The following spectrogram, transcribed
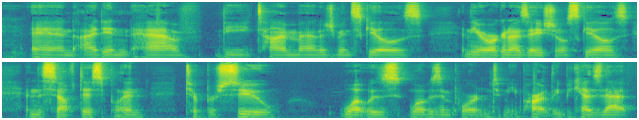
mm-hmm. and I didn't have the time management skills and the organizational skills and the self-discipline to pursue what was what was important to me partly because that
